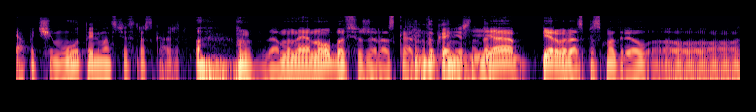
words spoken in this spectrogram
А почему, Тельман сейчас расскажет. Да, мы, наверное, оба все же расскажем. Ну, конечно, да. Я первый раз посмотрел э,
